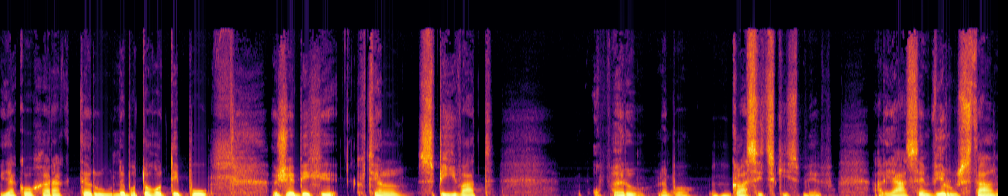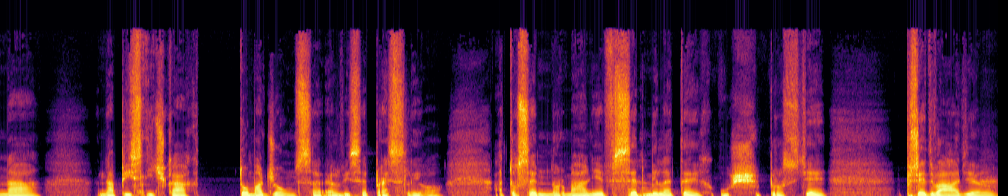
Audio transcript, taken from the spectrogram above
jako charakteru nebo toho typu, že bych chtěl zpívat operu nebo mm-hmm. klasický zpěv. Ale já jsem vyrůstal na, na písničkách Toma Jonesa, Elvise Presleyho a to jsem normálně v sedmi letech už prostě předváděl,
